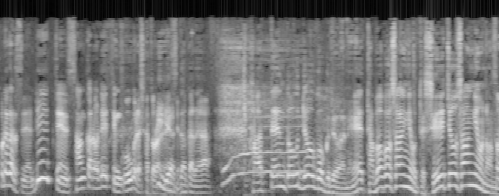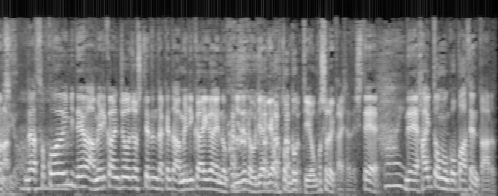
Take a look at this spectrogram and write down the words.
これがですね0.3から0.5ぐらいしか取られないですよ。だから、発展途上国ではね、タバコ産業って成長産業なんですよ。だからそこいう意味では、アメリカに上場してるんだけど、アメリカ以外の国での売り上げがほとんどっていう面白い会社でして、はい、で配当も5%ある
